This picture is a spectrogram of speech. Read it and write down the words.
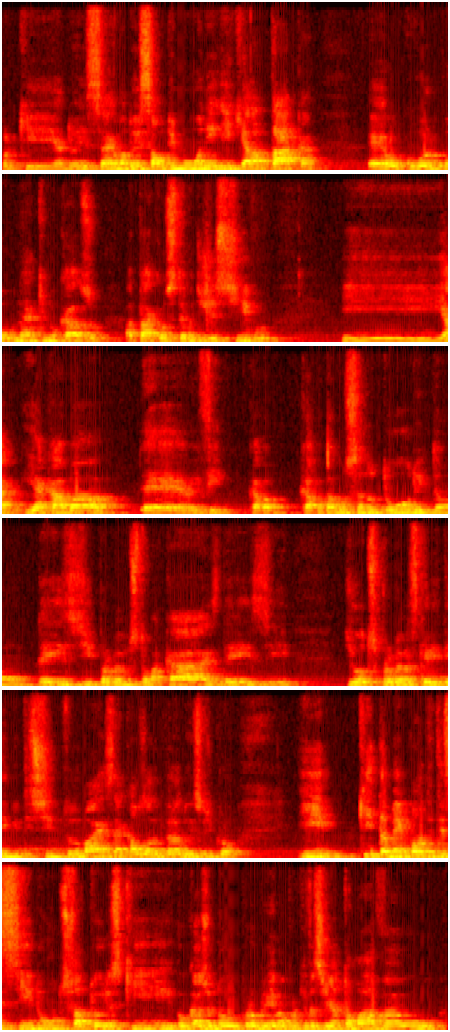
Porque a doença é uma doença autoimune e que ela ataca é, o corpo, né? Que no caso ataca o sistema digestivo e, e acaba, é, enfim, acaba, acaba bagunçando tudo. Então, desde problemas estomacais, desde de outros problemas que ele tem no intestino e tudo mais, é causado pela doença de Crohn. E que também pode ter sido um dos fatores que ocasionou o problema, porque você já tomava o,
